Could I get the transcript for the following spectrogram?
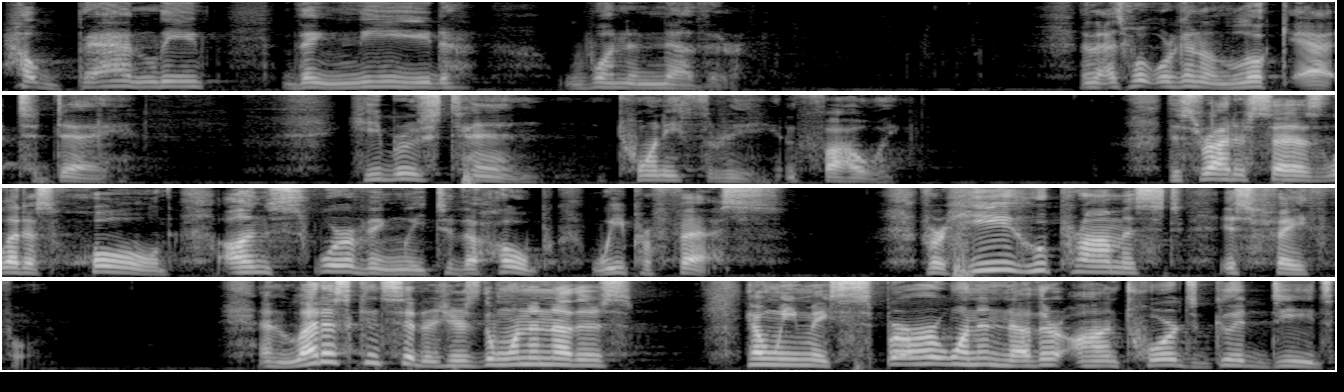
how badly they need one another. And that's what we're going to look at today. Hebrews 10 23 and following. This writer says, Let us hold unswervingly to the hope we profess. For he who promised is faithful. And let us consider, here's the one another's how we may spur one another on towards good deeds,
